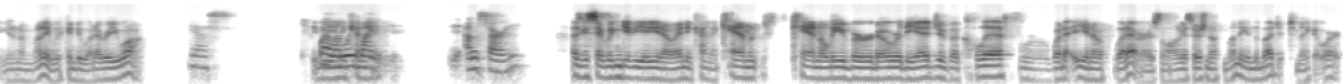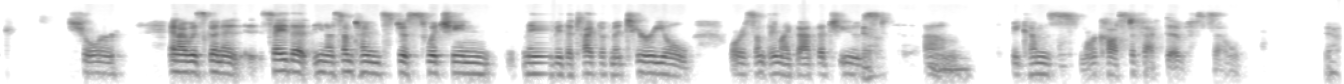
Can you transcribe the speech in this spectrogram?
You get enough money, we can do whatever you want. yes. Give you Well, and any we kind of- might, I'm sorry. I was gonna say we can give you, you know, any kind of cam cantilevered over the edge of a cliff or what, you know, whatever, as long as there's enough money in the budget to make it work. Sure. And I was going to say that, you know, sometimes just switching maybe the type of material or something like that that's used um, becomes more cost effective. So, yeah.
